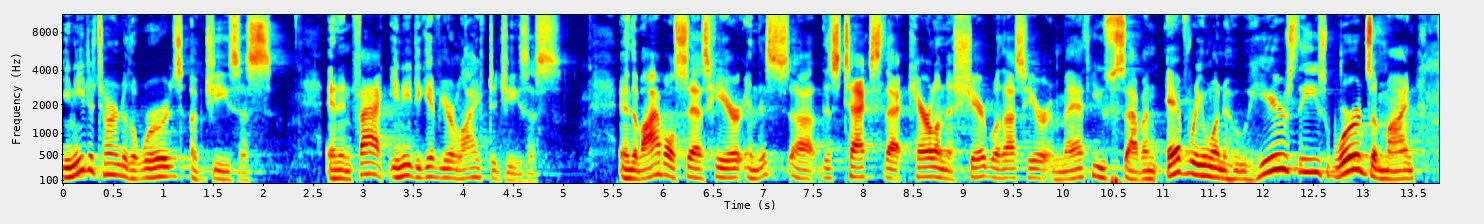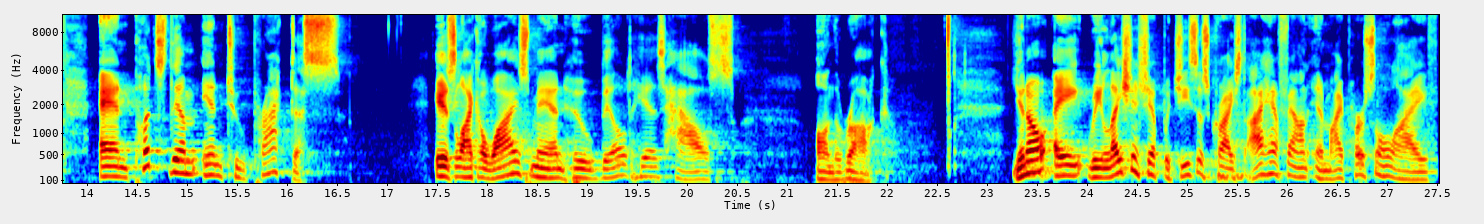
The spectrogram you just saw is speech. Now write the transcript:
you need to turn to the words of Jesus. And in fact, you need to give your life to Jesus. And the Bible says here in this, uh, this text that Carolyn has shared with us here in Matthew 7 everyone who hears these words of mine and puts them into practice is like a wise man who built his house on the rock. You know, a relationship with Jesus Christ, I have found in my personal life,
